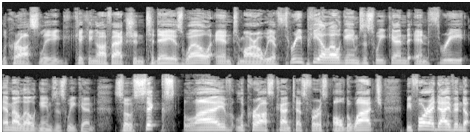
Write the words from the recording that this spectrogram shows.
Lacrosse League kicking off action today as well and tomorrow. We have three PLL games this weekend and three MLL games this weekend. So, six live lacrosse contests for us all to watch. Before I dive into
